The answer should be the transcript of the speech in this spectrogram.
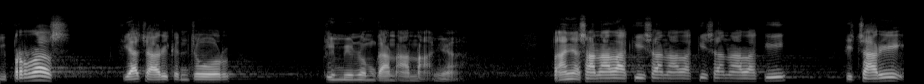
diperes. Dia cari kencur, diminumkan anaknya. Tanya sana lagi, sana lagi, sana lagi, dicari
